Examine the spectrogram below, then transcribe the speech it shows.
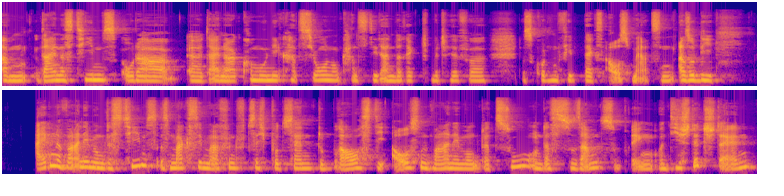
ähm, deines Teams oder äh, deiner Kommunikation und kannst die dann direkt mithilfe des Kundenfeedbacks ausmerzen. Also die eigene Wahrnehmung des Teams ist maximal 50 Prozent. Du brauchst die Außenwahrnehmung dazu, um das zusammenzubringen. Und die Schnittstellen,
